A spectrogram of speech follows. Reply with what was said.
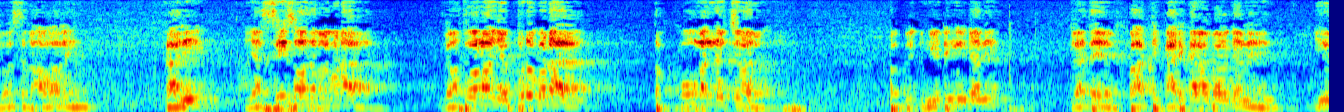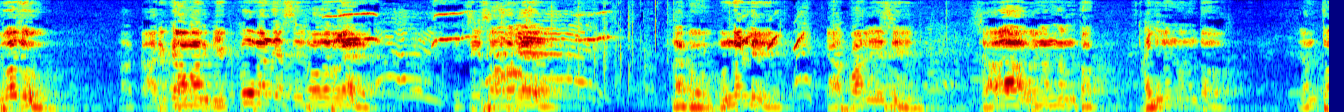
జోస్ రావాలి. కానీ ఎస్సీ సోదరులు కూడా గతంలో ఎప్పుడు కూడా తక్కువ మంది వచ్చేవారు. పబ్లిక్ మీటింగ్లు కానీ లేకపోతే పార్టీ కార్యకలాపాలు కానీ ఈరోజు నా కార్యక్రమానికి ఎక్కువ మంది ఎస్సీ సోదరులే ఎస్సీ సోదరులే నాకు ముందుండి ఏర్పాట్లు చేసి చాలా అభినందనతో అభినందనతో ఎంతో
